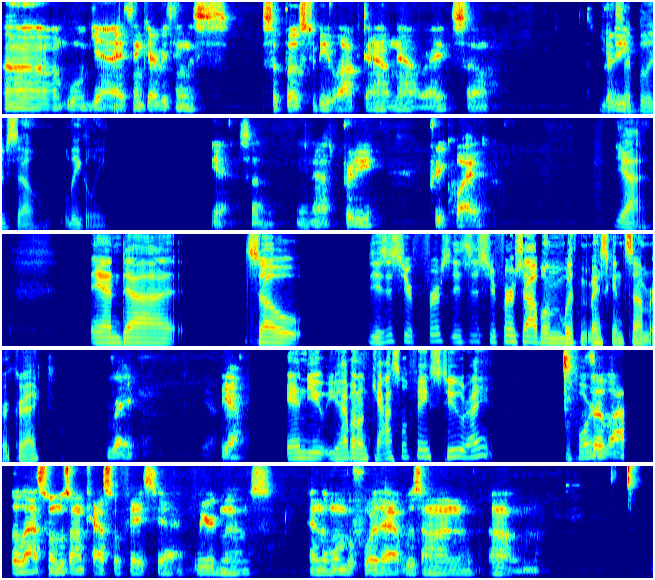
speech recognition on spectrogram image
Um, well, yeah, I think everything's supposed to be locked down now, right? So, pretty, yes, I believe so, legally. Yeah, so you know, it's pretty pretty quiet. Yeah, and uh, so is this your first? Is this your first album with Mexican Summer? Correct. Right. Yeah. And you you have it on Castle Face too, right? Before the last the last one was on Castle Face, yeah, Weird Moons, and the one before that was on um,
